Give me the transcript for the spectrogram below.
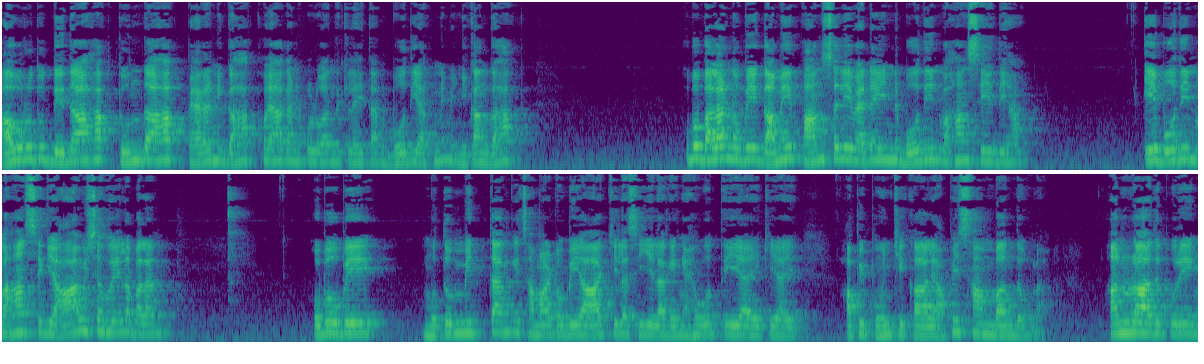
අවුරුදු දෙදාහක් තුන්දාහක් පැරණි ගහක් හොයාගන්න පුළුවන්ද කියලා හිතන්න බෝධයක් නෙම නිකං ගහක්. ඔබ බලන්න ඔබේ ගමේ පන්සලේ වැඩඉන්න බෝධීන් වහන්සේ දිහා. ඒ බෝධීන් වහන්සේගේ ආවිෂ හොයල බලන්න. ඔබ ඔබේ මුතුම් මිත්තන්ගේ සමට ඔබේ ආච්චිල සියලගෙන් ඇහොත් ඒ අය කියයි අපි පුංචි කාලෙ අපි සම්බන්ධ වුණ. අනුරාධපුරෙන්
